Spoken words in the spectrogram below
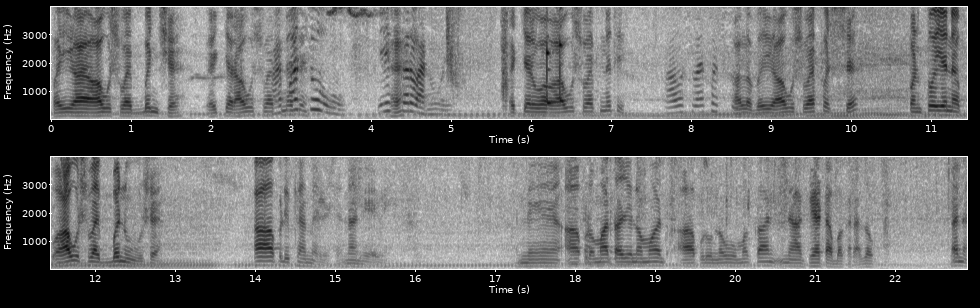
ભાઈ આ હાઉસવાઈફ બનશે. અત્યારે આવું સ્વાઇપ નથી. કરવાનું હોય. અત્યારે નથી. હાઉસવાઈફ જ શું? હાલો ભાઈ હાઉસવાઈફ જ છે. પણ તો એને હાઉસવાઈફ બનવું છે. આ આપણી ફેમિલી છે નાની એવી. ને આ આપણો માતાજીનો મઠ આ આપણું નવું મકાન ને આ ઘેટા બકરા જાઓ હે ને?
